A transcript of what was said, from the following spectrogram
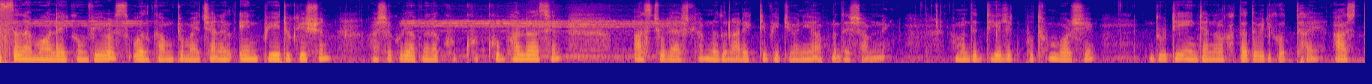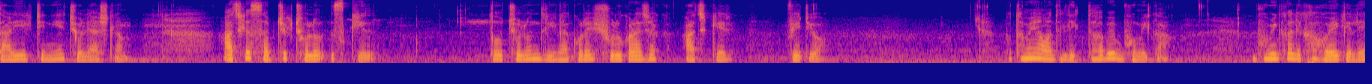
আসসালামু আলাইকুম viewers, welcome to my channel NP education. আশা করি আপনারা খুব খুব খুব ভালো আছেন। আজ চলে আসলাম নতুন আরেকটি ভিডিও নিয়ে আপনাদের সামনে। আমাদের ডিএলএড প্রথম বর্ষে দুটি ইন্টারনাল খাতা তৈরি করতে হয়। আজ তারই একটি নিয়ে চলে আসলাম। আজকের সাবজেক্ট হলো স্কিল তো চলুন দেরি না করে শুরু করা যাক আজকের ভিডিও প্রথমে আমাদের লিখতে হবে ভূমিকা। ভূমিকা লেখা হয়ে গেলে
